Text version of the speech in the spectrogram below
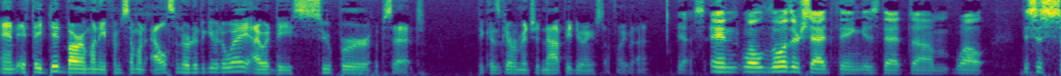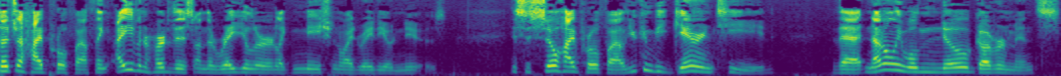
And if they did borrow money from someone else in order to give it away, I would be super upset because government should not be doing stuff like that. Yes, and well, the other sad thing is that um, well, this is such a high profile thing. I even heard this on the regular like nationwide radio news. This is so high profile. You can be guaranteed that not only will no governments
